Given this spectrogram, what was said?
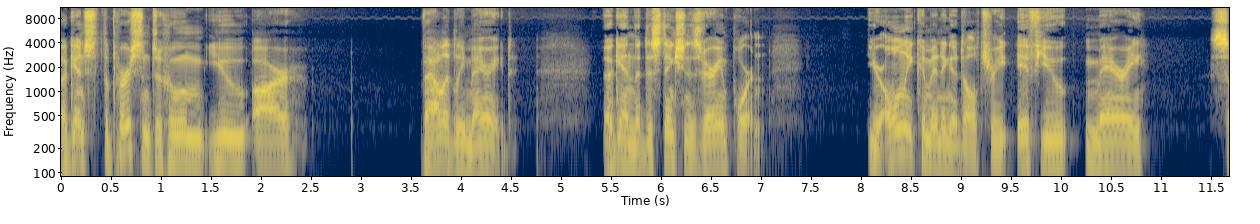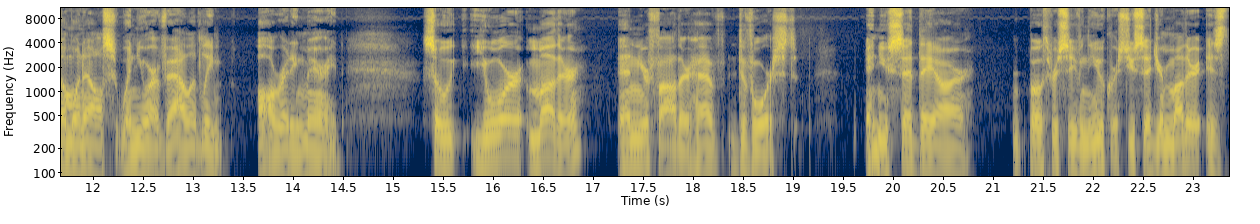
against the person to whom you are validly married. Again, the distinction is very important you're only committing adultery if you marry someone else when you are validly already married. So your mother and your father have divorced, and you said they are both receiving the Eucharist. You said your mother is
